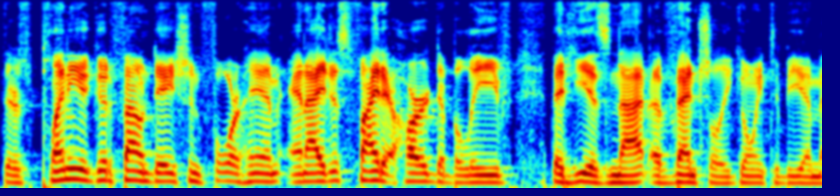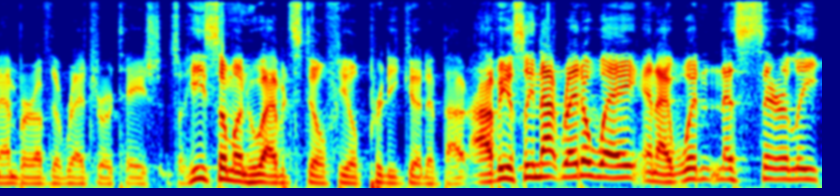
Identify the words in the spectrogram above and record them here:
There's plenty of good foundation for him, and I just find it hard to believe that he is not eventually going to be a member of the Reds rotation. So he's someone who I would still feel pretty good about. Obviously, not right away, and I wouldn't necessarily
